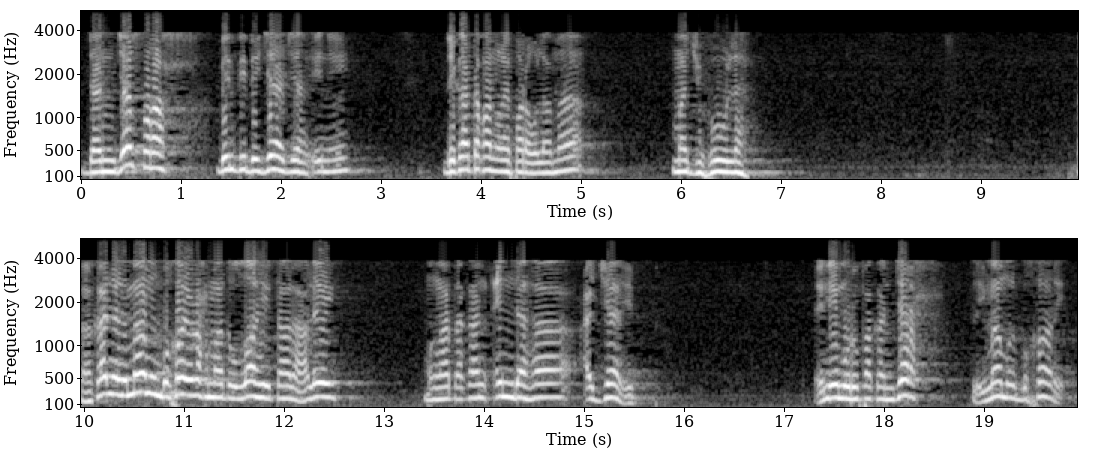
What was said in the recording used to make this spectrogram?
Dan Jasrah binti Dijajah ini dikatakan oleh para ulama majhulah. Bahkan Imam Bukhari rahmatullahi taala alaih mengatakan indaha ajaib. Ini merupakan jarh Imam Bukhari.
